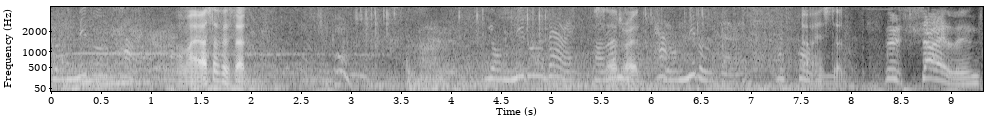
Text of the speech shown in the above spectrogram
Your middle tower Oh, my SF is dead. Your middle barracks Is are that under right? attack. Your middle barracks has Oh, fallen. he's dead. The silent.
